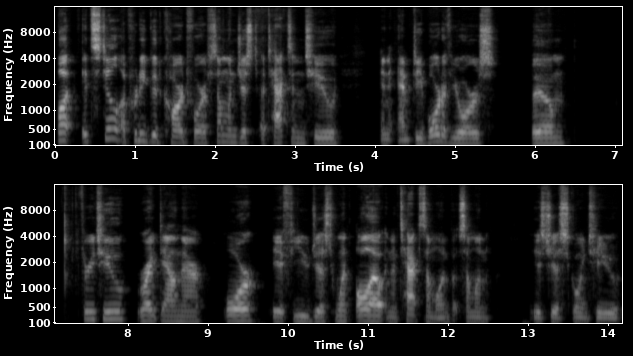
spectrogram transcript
but it's still a pretty good card for if someone just attacks into an empty board of yours. Boom. 3 2 right down there. Or if you just went all out and attacked someone, but someone is just going to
